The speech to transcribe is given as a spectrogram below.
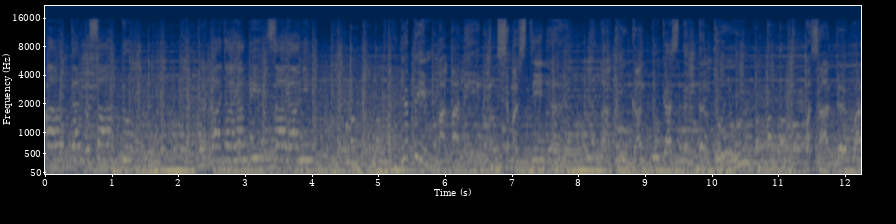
akan bersatu Dan raja yang disayangi Ya timbal balik Semestinya Lakukan tugas tertentu. Masa depan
